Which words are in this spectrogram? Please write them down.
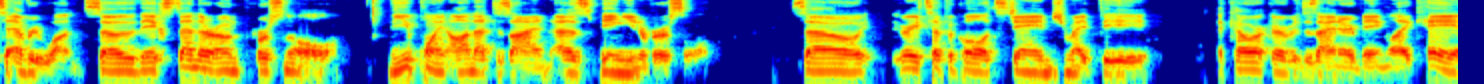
to everyone. So they extend their own personal viewpoint on that design as being universal. So very typical exchange might be a coworker of a designer being like, "Hey,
